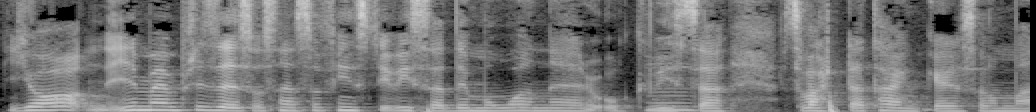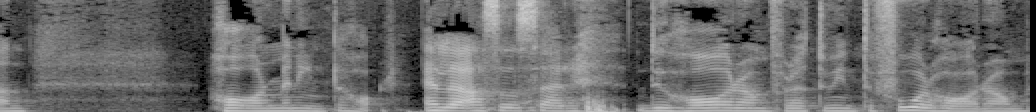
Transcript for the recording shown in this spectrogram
Ja, men precis. Och sen så finns det ju vissa demoner och vissa svarta tankar som man har men inte har. Eller alltså så här, du har dem för att du inte får ha dem.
